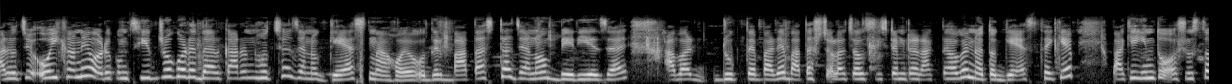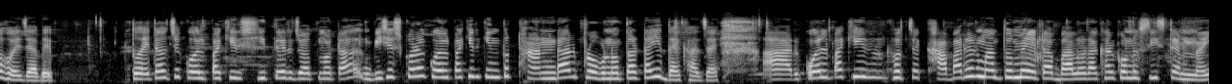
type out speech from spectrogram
আর হচ্ছে ওইখানে ওরকম ছিদ্র করে দেওয়ার কারণ হচ্ছে যেন গ্যাস না হয়। ওদের বাতাসটা যেন বেরিয়ে যায়, আবার ঢুকতে পারে। বাতাস চলাচল সিস্টেমটা রাখতে হবে, নয়তো গ্যাস থেকে পাখি কিন্তু অসুস্থ হয়ে যাবে। তো এটা হচ্ছে কোয়েল পাখির শীতের যত্নটা। বিশেষ করে কোয়েল পাখির কিন্তু ঠান্ডার প্রবণতাটাই দেখা যায়। আর কোয়েল পাখির হচ্ছে খাবারের মাধ্যমে এটা ভালো রাখার কোনো সিস্টেম নাই।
